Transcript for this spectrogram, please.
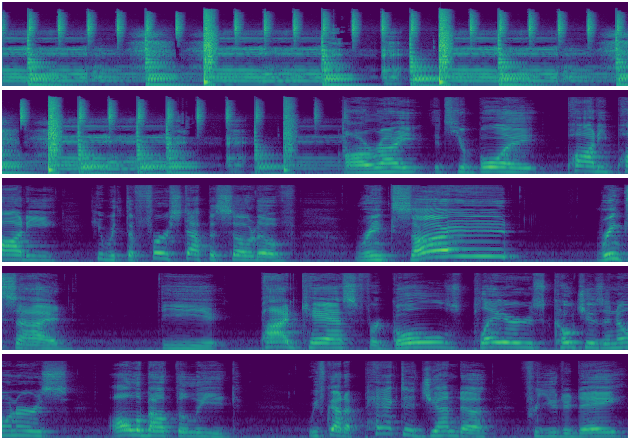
All right, it's your boy Potty Potty here with the first episode of Rinkside. Rinkside, the podcast for GOHLS, players, coaches, and owners, all about the league. We've got a packed agenda for you today.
